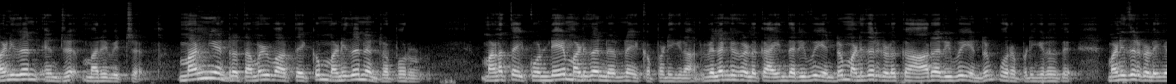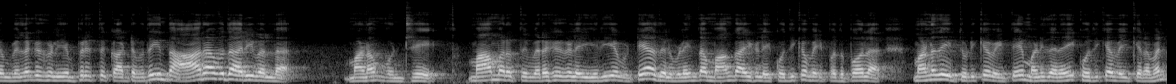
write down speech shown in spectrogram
மனிதன் என்று மறைவிற்று. மண் என்ற தமிழ் வார்த்தைக்கும் மனிதன் என்ற பொருள். மனத்தை கொண்டே மனிதன் நிர்ணயிக்கப்படுகிறான். விலங்குகளுக்கு ஐந்தறிவு என்றும் மனிதர்களுக்கு ஆறறிவு என்றும் கூறப்படுகிறது. மனிதர்களையும் விலங்குகளையும் பிரித்து காட்டுவது இந்த ஆறாவது அறிவல்ல. மனம் ஒன்றே. மாமரத்து விறகுகளை எரிய விட்டே அதில் விளைந்த மாங்காய்களை கொதிக்க வைப்பது போல மனதை துடிக்க வைத்தே மனிதனை கொதிக்க வைக்கிறவன்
